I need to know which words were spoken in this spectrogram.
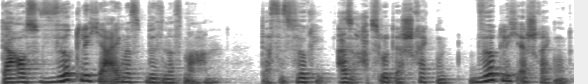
daraus wirklich ihr eigenes Business machen. Das ist wirklich, also absolut erschreckend, wirklich erschreckend.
